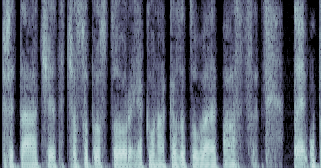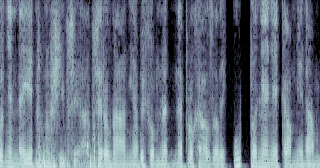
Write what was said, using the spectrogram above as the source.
přetáčet časoprostor jako na kazetové pásce. To je úplně nejjednodušší přirovnání, abychom ne, neprocházeli úplně někam jinam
